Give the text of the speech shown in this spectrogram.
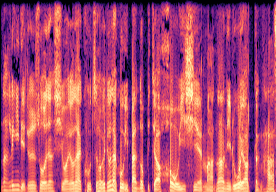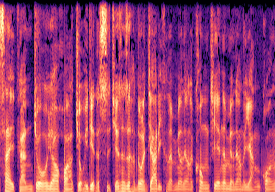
那另一点就是说，像洗完牛仔裤之后，牛仔裤一般都比较厚一些嘛，那你如果要等它晒干，就要花久一点的时间，甚至很多人家里可能没有那样的空间，跟没有那样的阳光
